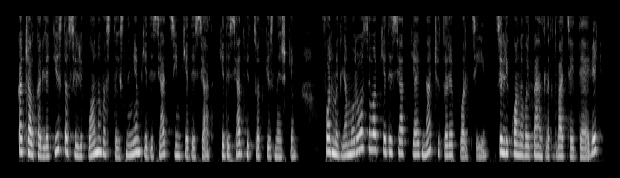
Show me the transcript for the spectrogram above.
Качалка для тіста силіконова з тисненням 57,50 50% знижки. Форми для морозива 55 на 4 порції. Силіконовий пензлик 29.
